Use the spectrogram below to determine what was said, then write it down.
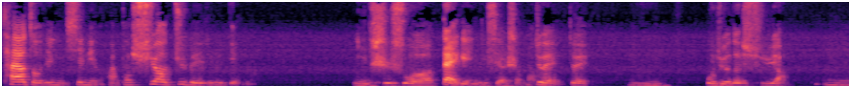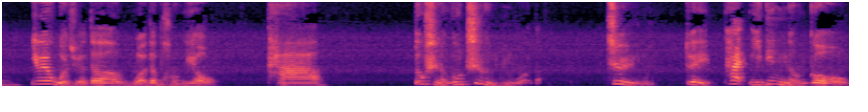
他要走进你心里的话，他需要具备这个点吗？你是说带给你些什么？，对对，嗯，我觉得需要，嗯。因为我觉得我的朋友，他都是能够治愈我的，治愈你，对他一定能够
